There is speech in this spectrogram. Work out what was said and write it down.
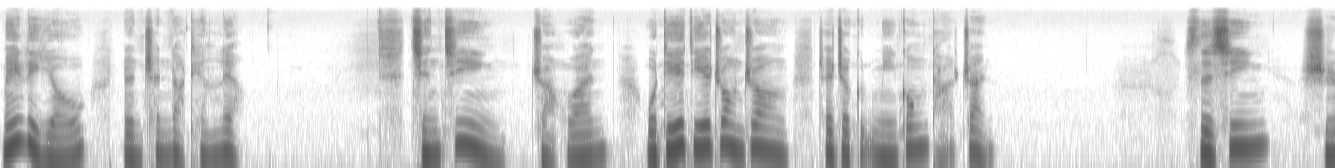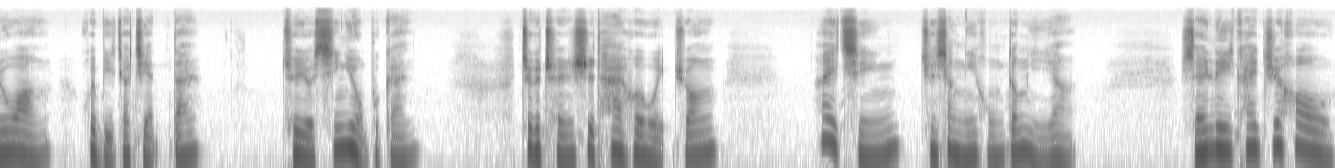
没理由能撑到天亮。前进，转弯，我跌跌撞撞，在这个迷宫打转。死心，失望会比较简单，却又心有不甘。这个城市太会伪装，爱情却像霓虹灯一样，谁离开之后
